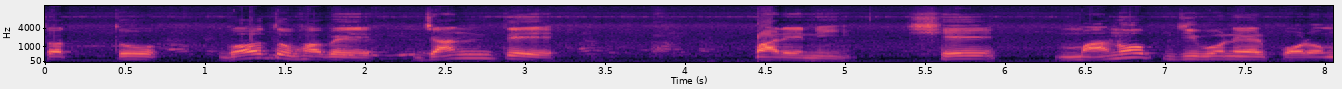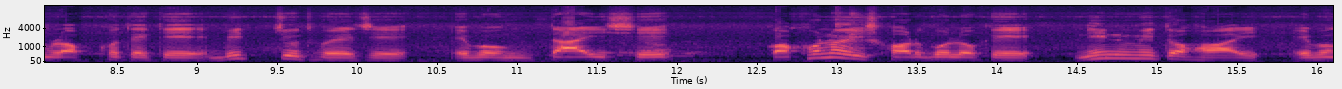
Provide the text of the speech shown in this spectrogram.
তত্ত্বগতভাবে জানতে পারেনি। সে মানব জীবনের পরম লক্ষ্য থেকে বিচ্যুত হয়েছে এবং তাই সে কখনোই স্বর্গলোকে নির্মিত হয় এবং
